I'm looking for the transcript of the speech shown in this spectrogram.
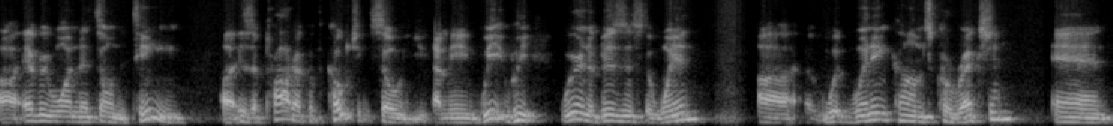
Uh, everyone that's on the team uh, is a product of coaching. So, you, I mean, we we we're in a business to win. Uh, with winning comes correction, and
